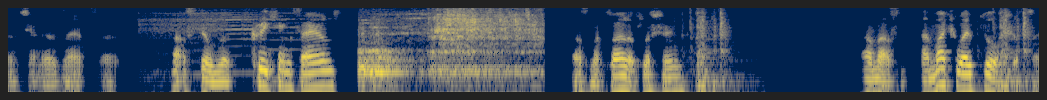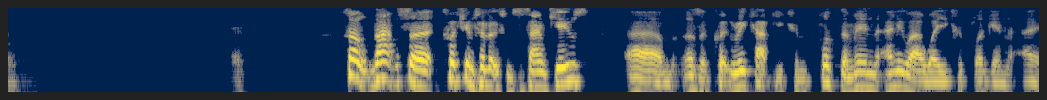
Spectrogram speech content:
Let's check those out. So that's still the creaking sound. That's my toilet flushing. And that's a microwave door shutting. So that's a quick introduction to sound cues. Um, as a quick recap, you can plug them in anywhere where you could plug in a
